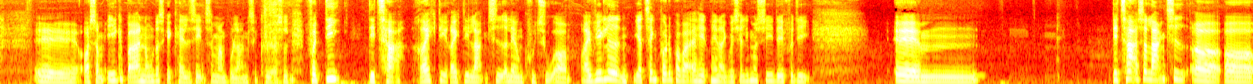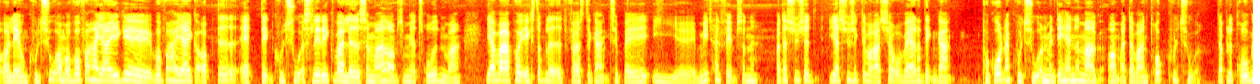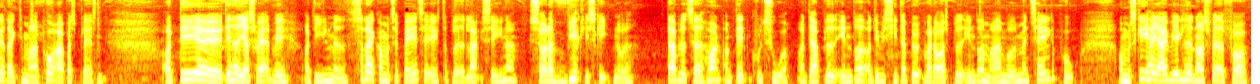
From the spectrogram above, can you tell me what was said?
øh, og som ikke bare er nogen, der skal kaldes ind som ambulancekørsel, fordi det tager rigtig, rigtig lang tid at lave en kultur om. Og i virkeligheden, jeg tænkte på det på vej hen, Henrik, hvis jeg lige må sige det, fordi øh, det tager så lang tid at, at, at lave en kultur om, og hvorfor har, jeg ikke, hvorfor har jeg ikke opdaget, at den kultur slet ikke var lavet så meget om, som jeg troede, den var? Jeg var på Ekstrabladet første gang tilbage i øh, midt-90'erne, og der synes jeg, jeg synes ikke, det var ret sjovt at være der dengang, på grund af kulturen, men det handlede meget om, at der var en drukkultur. Der blev drukket rigtig meget på arbejdspladsen. Og det, øh, det havde jeg svært ved at dele med. Så da jeg kommer tilbage til Ekstrabladet langt senere, så er der virkelig sket noget der er blevet taget hånd om den kultur, og der er blevet ændret, og det vil sige, der blev, var der også blevet ændret meget måden, man talte på. Og måske har jeg i virkeligheden også været for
